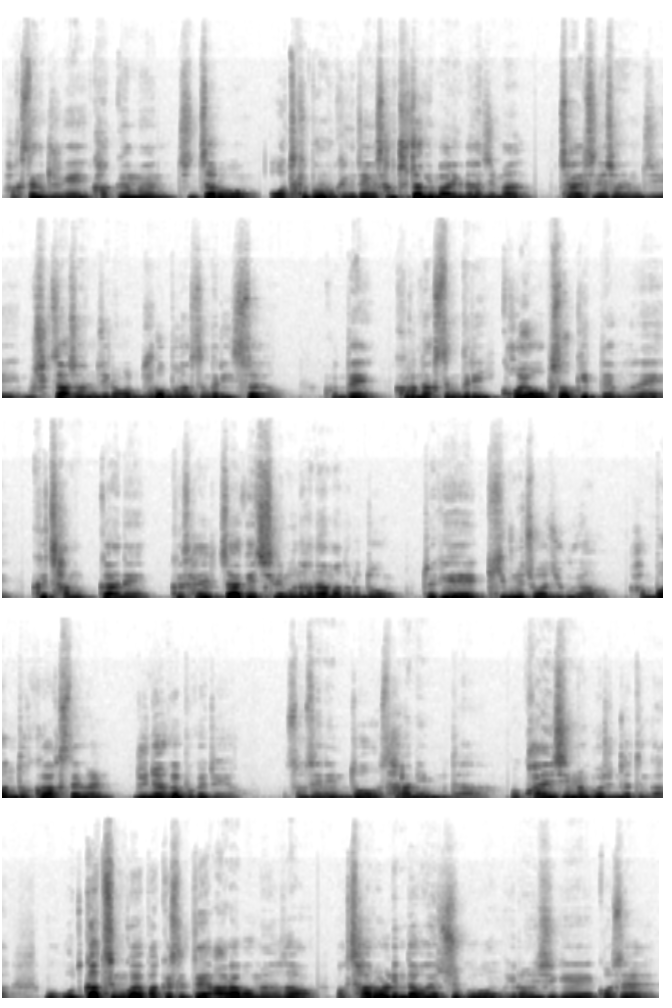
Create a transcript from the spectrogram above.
학생 중에 가끔은 진짜로 어떻게 보면 굉장히 상투적인 말이긴 하지만 잘 지내셨는지, 뭐 식사하셨는지 이런 걸 물어본 학생들이 있어요. 그런데 그런 학생들이 거의 없었기 때문에 그 잠깐의 그 살짝의 질문 하나만으로도 되게 기분이 좋아지고요. 한 번 더 그 학생을 눈여겨보게 돼요. 선생님도 사람입니다. 뭐 관심을 보여준다든가, 뭐 옷 같은 거에 바뀌었을 때 알아보면서 막 잘 어울린다고 해주고 이런 식의 것을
